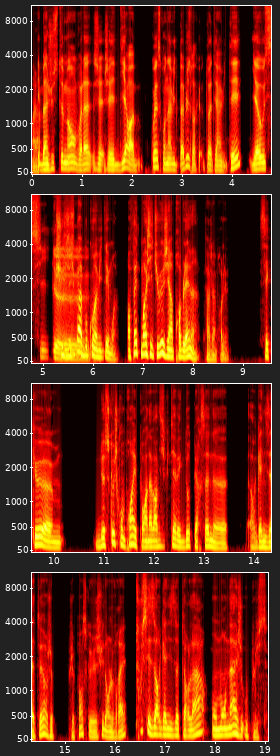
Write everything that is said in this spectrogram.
Voilà. Et ben justement, voilà, j'allais te dire, pourquoi est-ce qu'on n'invite pas plus? Parce que toi, t'es invité. Il y a aussi... Je ne suis pas euh, beaucoup invité, moi. En fait, moi, si tu veux, j'ai un problème. Enfin, j'ai un problème. C'est que, euh, de ce que je comprends, et pour en avoir discuté avec d'autres personnes euh, organisateurs, je, je pense que je suis dans le vrai. Tous ces organisateurs-là ont mon âge ou plus.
